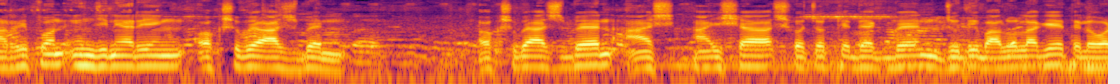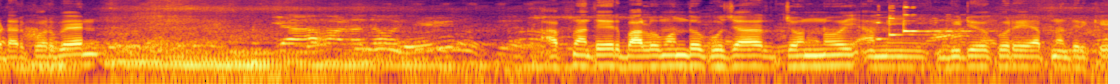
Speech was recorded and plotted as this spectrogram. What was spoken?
আর রিপন ইঞ্জিনিয়ারিং ওয়ার্কশপে আসবেন। ওয়ার্কশপে আসবেন আস আইসা সচককে দেখবেন, যদি ভালো লাগে তাহলে অর্ডার করবেন। আপনাদের ভালো মন্দ বোঝার জন্যই আমি ভিডিও করে আপনাদেরকে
